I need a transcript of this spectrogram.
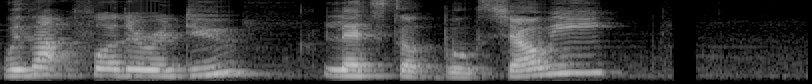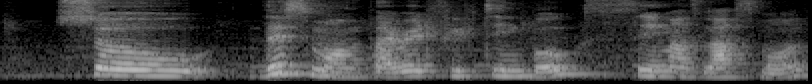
without further ado, let's talk books, shall we? So this month I read 15 books, same as last month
